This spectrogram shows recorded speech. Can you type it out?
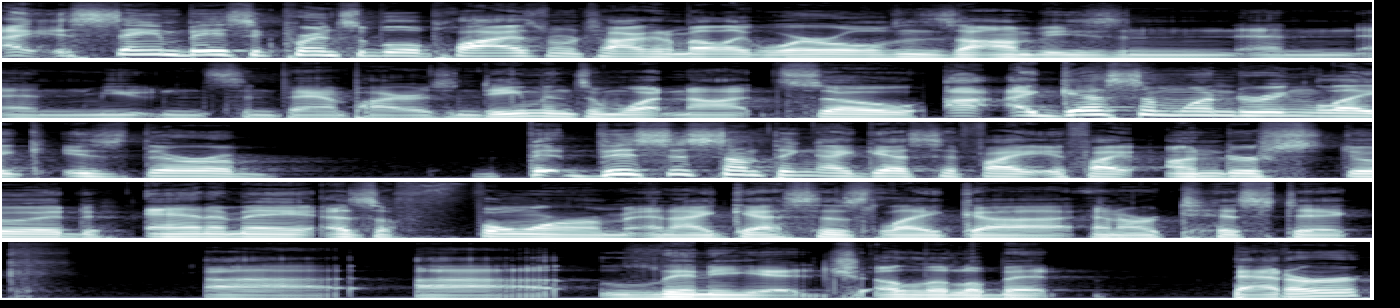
I, same basic principle applies when we're talking about like werewolves and zombies and, and, and mutants and vampires and demons and whatnot. So I, I guess I'm wondering like, is there a th- this is something I guess if I if I understood anime as a form and I guess as like uh, an artistic uh, uh, lineage a little bit better,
